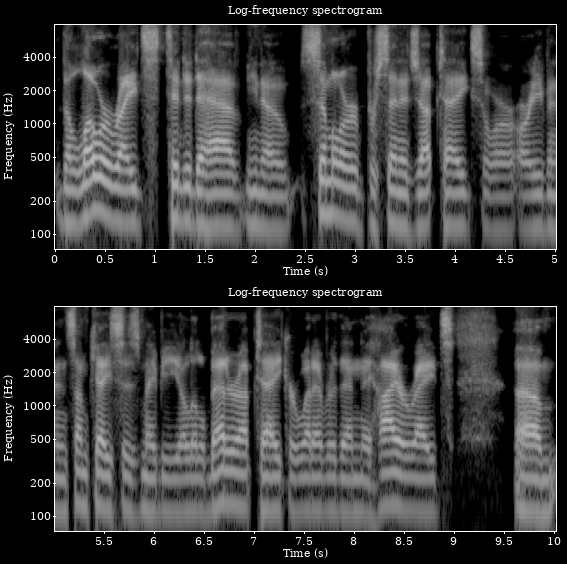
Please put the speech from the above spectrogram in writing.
the lower rates tended to have you know similar percentage uptakes or or even in some cases maybe a little better uptake or whatever than the higher rates um,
